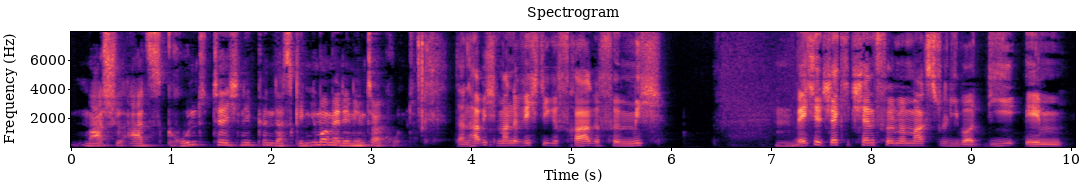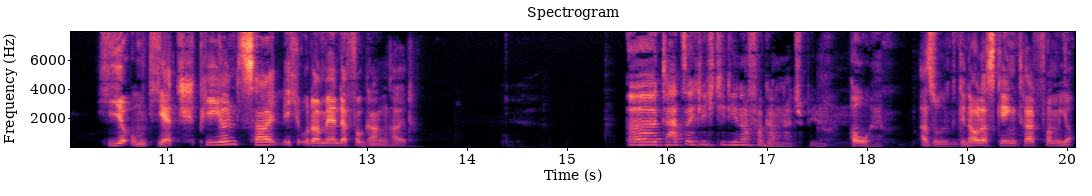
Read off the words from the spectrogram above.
Martial Arts Grundtechniken, das ging immer mehr den Hintergrund. Dann habe ich mal eine wichtige Frage für mich. Mhm. Welche Jackie Chan Filme magst du lieber? Die im Hier und Jetzt spielen, zeitlich oder mehr in der Vergangenheit? Äh, tatsächlich die, die in der Vergangenheit spielen. Oh, also genau das Gegenteil von mir.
